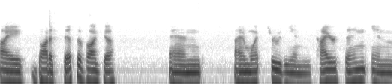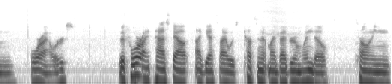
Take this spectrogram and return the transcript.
I bought a fifth of vodka and I went through the entire thing in four hours. Before I passed out, I guess I was cussing at my bedroom window, telling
